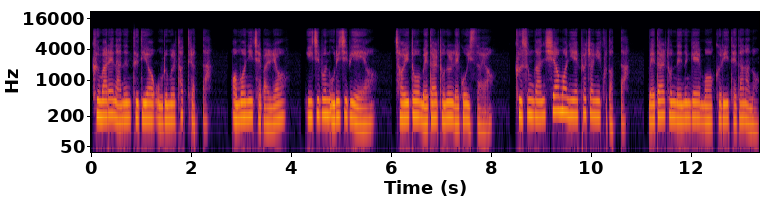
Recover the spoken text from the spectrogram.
그 말에 나는 드디어 울음을 터뜨렸다. 어머니 제발요. 이 집은 우리 집이에요. 저희도 매달 돈을 내고 있어요. 그 순간 시어머니의 표정이 굳었다. 매달 돈 내는 게 뭐 그리 대단하노.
